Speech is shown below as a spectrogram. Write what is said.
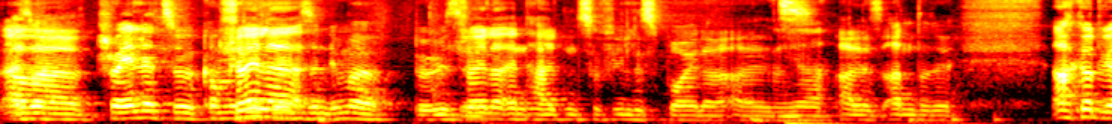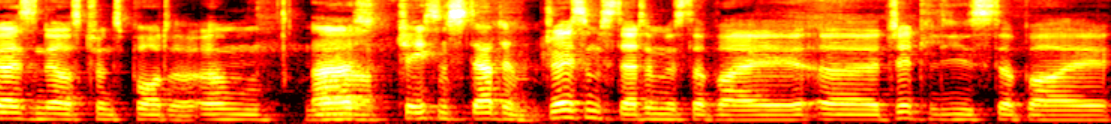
also aber Trailer zu Comedy-Filmen sind immer böse. Trailer enthalten zu viele Spoiler als ja. alles andere. Ach Gott, wie heißt denn der aus Transporter? Ähm, uh, Jason Statham. Jason Statham ist dabei, äh, Jet Li ist dabei,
